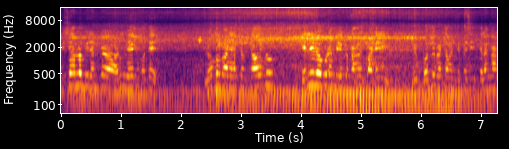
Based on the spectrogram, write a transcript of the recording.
విషయాల్లో మీరు వెనక అడుగు వేయకపోతే లోకల్ బాడీ ఎలక్షన్స్ కావచ్చు ఢిల్లీలో కూడా మీ యొక్క కాంగ్రెస్ పార్టీని మేము బంధు పెడతామని చెప్పేసి తెలంగాణ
